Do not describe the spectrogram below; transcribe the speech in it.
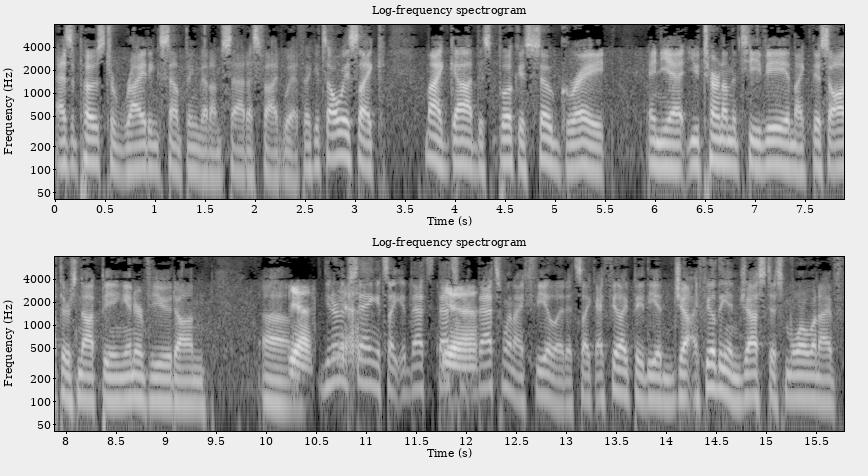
as opposed to writing something that I'm satisfied with. Like it's always like, my God, this book is so great, and yet you turn on the TV and like this author's not being interviewed on. Uh, Yes, you know what yeah. I'm saying? It's like that's that's Yeah. that's when I feel it. It's like I feel like the the inju- I feel the injustice more when I've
